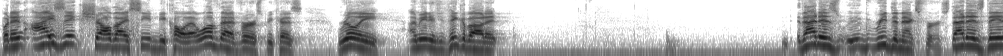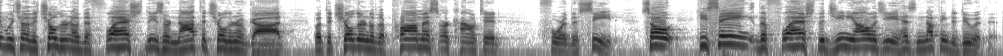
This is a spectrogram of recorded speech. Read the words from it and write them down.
but in Isaac shall thy seed be called. I love that verse because really, I mean, if you think about it, that is, read the next verse. That is, they which are the children of the flesh, these are not the children of God, but the children of the promise are counted for the seed. So he's saying the flesh, the genealogy, has nothing to do with it.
